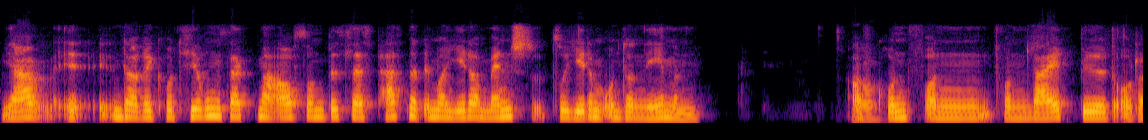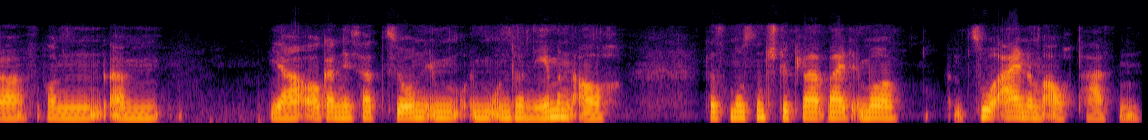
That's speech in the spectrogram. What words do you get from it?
ja, in der Rekrutierung sagt man auch so ein bisschen, es passt nicht immer jeder Mensch zu jedem Unternehmen aufgrund von, von Leitbild oder von ähm, ja, Organisation im, im Unternehmen auch. Das muss ein Stück weit immer zu einem auch passen.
